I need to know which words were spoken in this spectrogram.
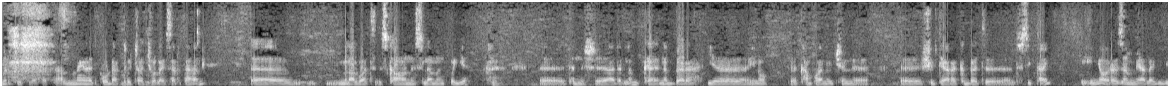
ምርቶች ላይ ሰርተሃል? ምን አይነት product ኦቻቸው ላይ ሰርተሃል ምናልባት እስካሁን ስለምን ቆየ ትንሽ አይደለም። ከነበረ ካምፓኒዎችን ሽፍት ያረክበት ሲታይ ይሄኛው ረዘም ያለ ጊዜ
